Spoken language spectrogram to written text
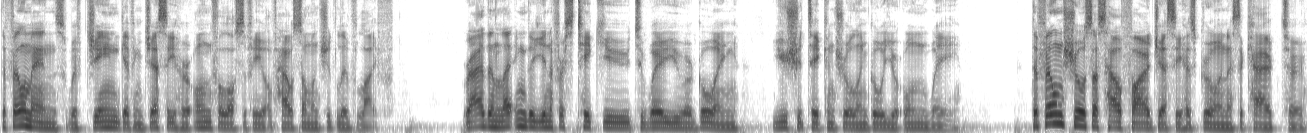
The film ends with Jane giving Jesse her own philosophy of how someone should live life. Rather than letting the universe take you to where you are going, you should take control and go your own way. The film shows us how far Jesse has grown as a character.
